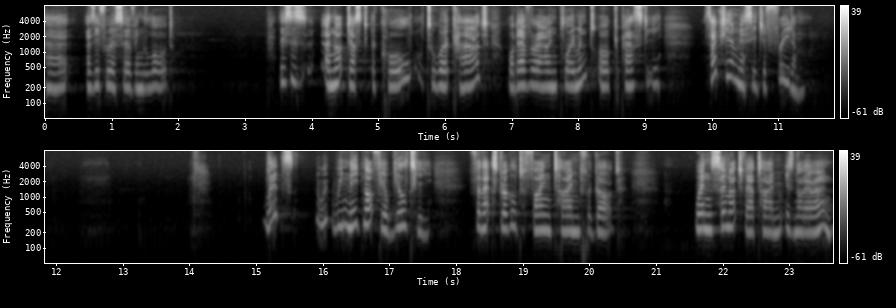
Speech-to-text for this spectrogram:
uh, as if we were serving the Lord. This is a, not just a call to work hard, whatever our employment or capacity, it's actually a message of freedom. Let's, we need not feel guilty for that struggle to find time for God when so much of our time is not our own.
